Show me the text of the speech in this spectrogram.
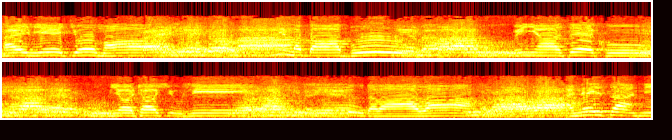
ခိုင်မြဲကြောမှာ မြင့်မပါဘူးမြင်မပါဘူးပညာဆက်ခုပညာတဲ့ခုမြော်ထောက်ရှုလင်းမြော်ထောက်ရှုလျင်သူ့တဘာဝသူ့တဘာဝအနိစ္စနှ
